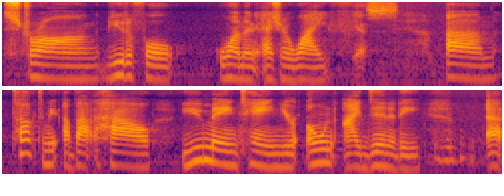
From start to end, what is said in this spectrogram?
strong, beautiful woman as your wife. Yes. Um, talk to me about how you maintain your own identity uh,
